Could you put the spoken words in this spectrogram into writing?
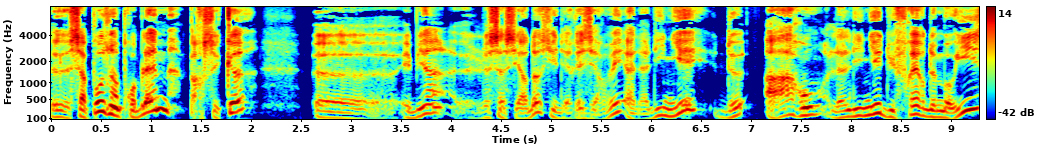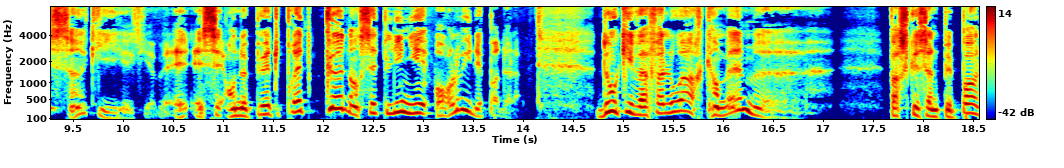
euh, ça pose un problème parce que euh, eh bien, le sacerdoce, il est réservé à la lignée de Aaron, la lignée du frère de Moïse, hein, qui, on ne peut être prêtre que dans cette lignée. Or, lui, il n'est pas de là. Donc, il va falloir quand même, euh, parce que ça ne peut pas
